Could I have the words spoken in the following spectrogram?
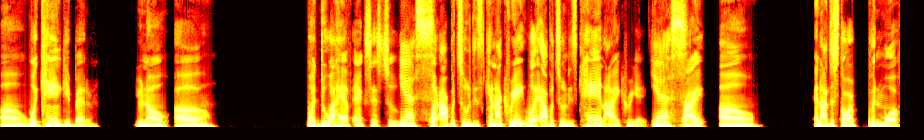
Um, what can get better? You know, uh what do I have access to? Yes. what opportunities can I create? What opportunities can I create? Yes. Right? Um, and I just started putting more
